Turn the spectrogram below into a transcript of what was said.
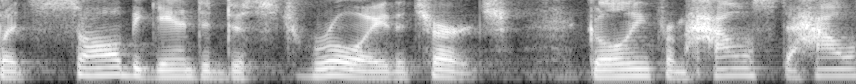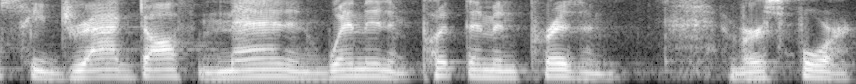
but Saul began to destroy the church. Going from house to house, he dragged off men and women and put them in prison. Verse 4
